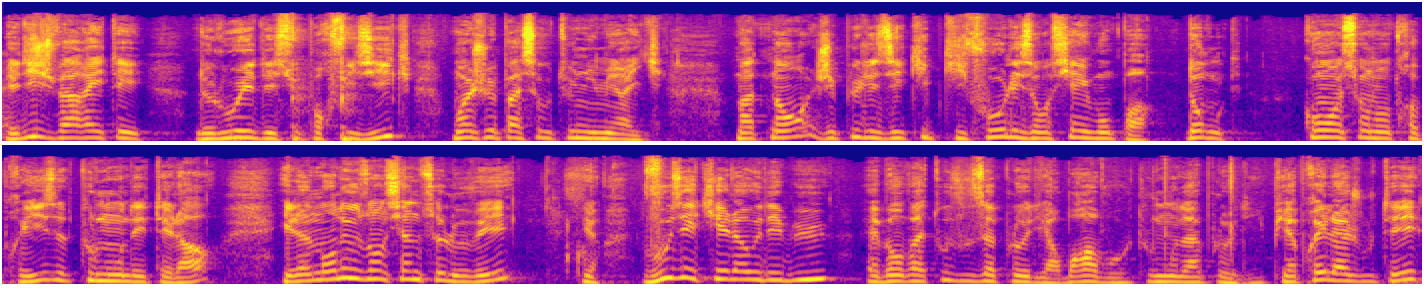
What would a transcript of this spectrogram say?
Il a dit je vais arrêter de louer des supports physiques, moi je vais passer au tout numérique. Maintenant, j'ai plus les équipes qu'il faut, les anciens ils vont pas. Donc convention d'entreprise, tout le monde était là. Il a demandé aux anciens de se lever. Vous étiez là au début, eh ben on va tous vous applaudir. Bravo, tout le monde a applaudi. Puis après, il a ajouté,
